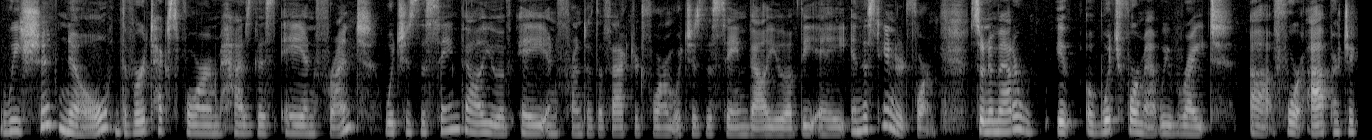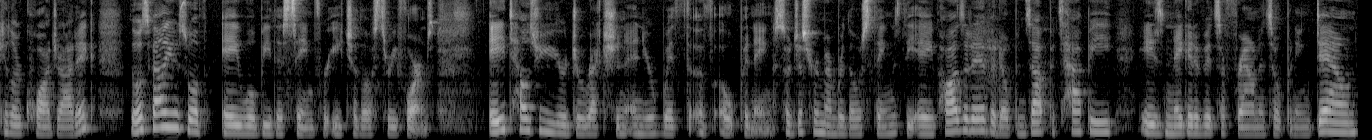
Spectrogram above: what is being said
We should know the vertex form has this a in front, which is the same value of a in front of the factored form, which is the same value of the a in the standard form. So no matter if, which format we write uh, for a particular quadratic, those values of a will be the same for each of those three forms. A tells you your direction and your width of opening. So just remember those things. The A positive, it opens up, it's happy. A is negative, it's a frown, it's opening down.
